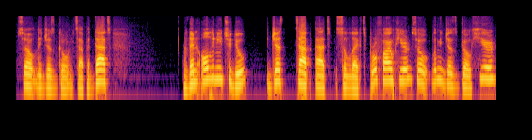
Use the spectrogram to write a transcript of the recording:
So let's just go and tap at that. Then all you need to do, just tap at select profile here. So let me just go here.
